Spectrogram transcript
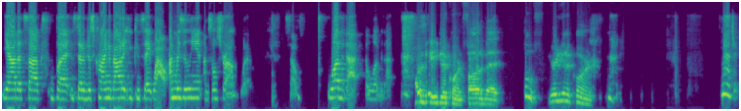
Yeah, that sucks. But instead of just crying about it, you can say, wow, I'm resilient. I'm so strong, whatever. So loved that. I loved that. I would be a unicorn, fall out of bed. Poof, you're a unicorn. Magic.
